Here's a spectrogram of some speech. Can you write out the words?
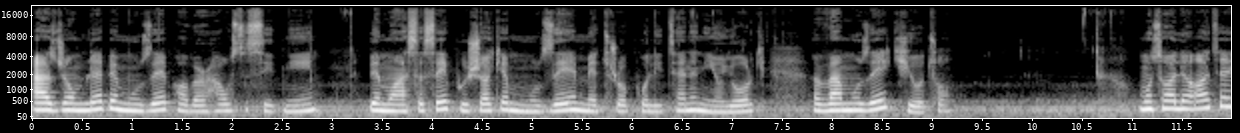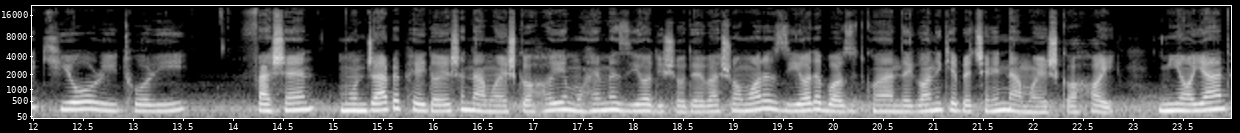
از جمله به موزه پاورهاوس سیدنی به مؤسسه پوشاک موزه متروپولیتن نیویورک و موزه کیوتو. مطالعات curator ی فشن منجر به پیدایش نمایشگاه های مهم زیادی شده و شمار زیاد بازدید کنندگانی که به چنین نمایشگاه هایی میآیند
